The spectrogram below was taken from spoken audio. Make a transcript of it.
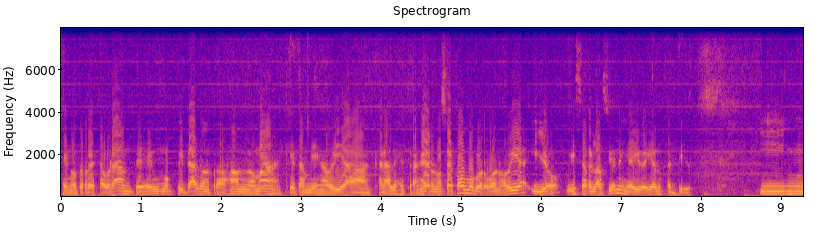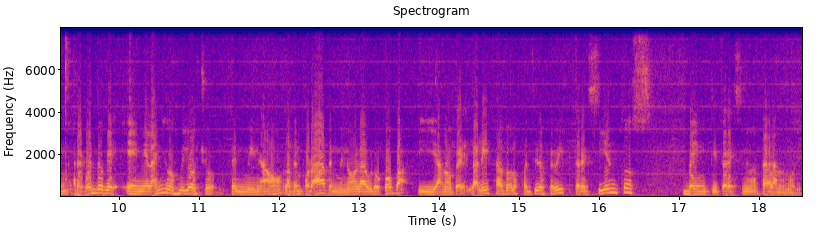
en otro restaurante, en un hospital donde trabajaba mi mamá, que también había canales extranjeros, no sé cómo, pero bueno, había, y yo hice relaciones y ahí veía los partidos. Y recuerdo que en el año 2008, terminado la temporada, terminó la Eurocopa y anoté la lista de todos los partidos que vi, 323, si no me falla la memoria.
